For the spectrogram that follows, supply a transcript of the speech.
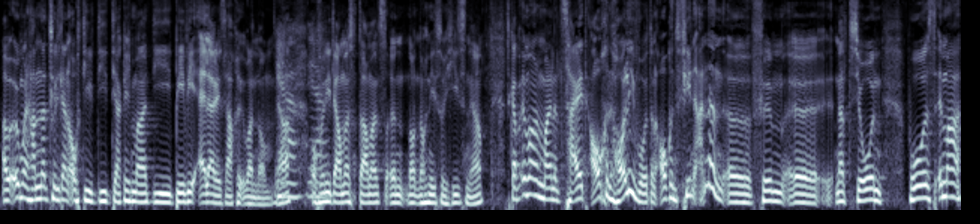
Aber irgendwann haben natürlich dann auch die, die, sag ich mal, die BWLer die Sache übernommen, ja. Ja, ja. Auch wenn die damals, damals äh, noch, noch nicht so hießen, ja. Es gab immer mal eine Zeit, auch in Hollywood und auch in vielen anderen äh, Filmnationen, äh, wo es immer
